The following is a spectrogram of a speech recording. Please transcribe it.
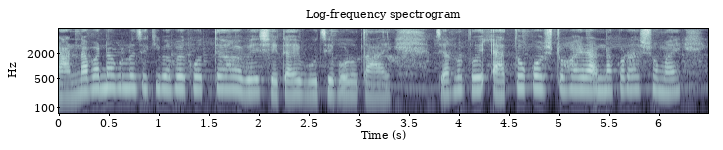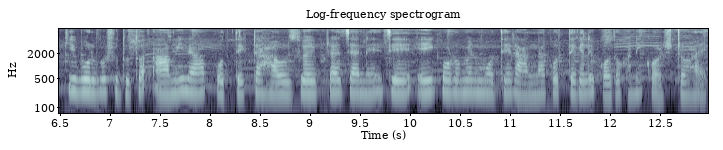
রান্নাবান্নাগুলো যে কীভাবে করতে হবে সেটাই বুঝে বড় তাই। জানো তো, এত কষ্ট হয় রান্না করার সময়, কি বলব, শুধু তো আমি না, প্রত্যেকটা হাউসওয়াইফরা জানে যে এই গরমের মধ্যে রান্না করতে গেলে কতখানি কষ্ট হয়।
